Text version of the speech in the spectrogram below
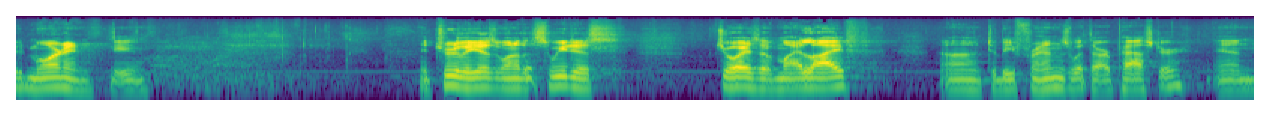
Good morning. It truly is one of the sweetest joys of my life uh, to be friends with our pastor and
